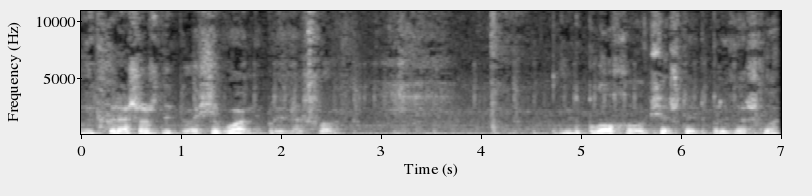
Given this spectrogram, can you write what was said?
Будет хорошо, что это вообще в ванной произошло. Или плохо вообще, что это произошло.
